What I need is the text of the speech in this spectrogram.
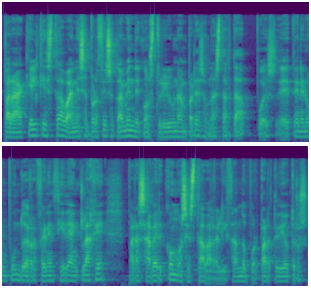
para aquel que estaba en ese proceso también de construir una empresa, una startup, pues eh, tener un punto de referencia y de anclaje para saber cómo se estaba realizando por parte de otros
